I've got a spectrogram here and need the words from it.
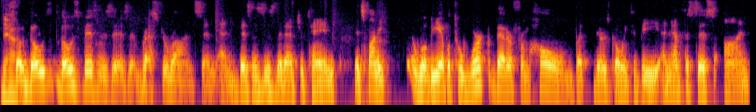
Yeah. So those those businesses, restaurants and, and businesses that entertain, it's funny, we'll be able to work better from home, but there's going to be an emphasis on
